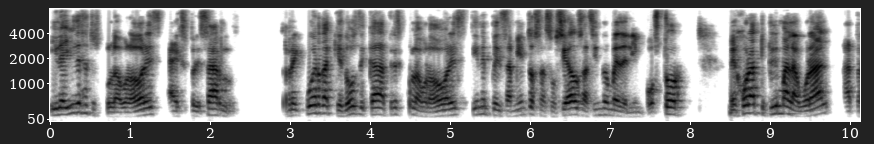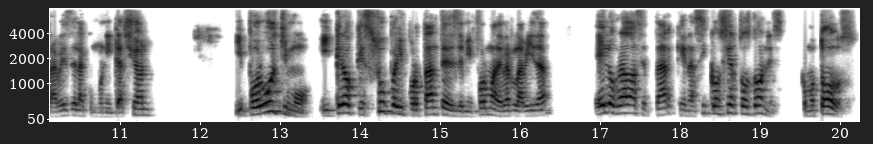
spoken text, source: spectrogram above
y le ayudes a tus colaboradores a expresarlos. recuerda que dos de cada tres colaboradores tienen pensamientos asociados al síndrome del impostor. Mejora tu clima laboral a través de la comunicación. Y por último, y creo que es súper importante desde mi forma de ver la vida, he logrado aceptar que nací con ciertos dones, como todos,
